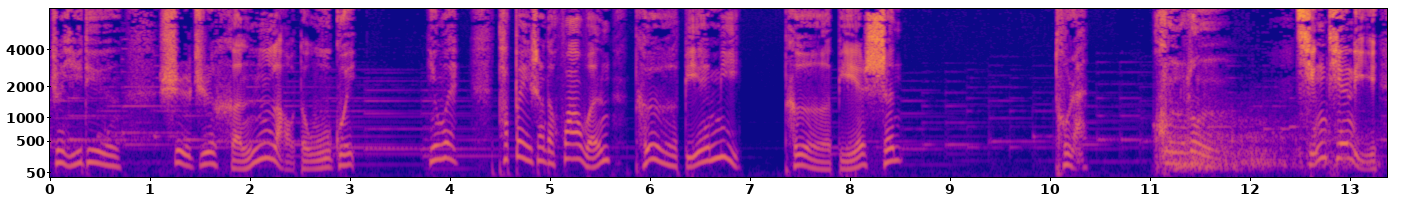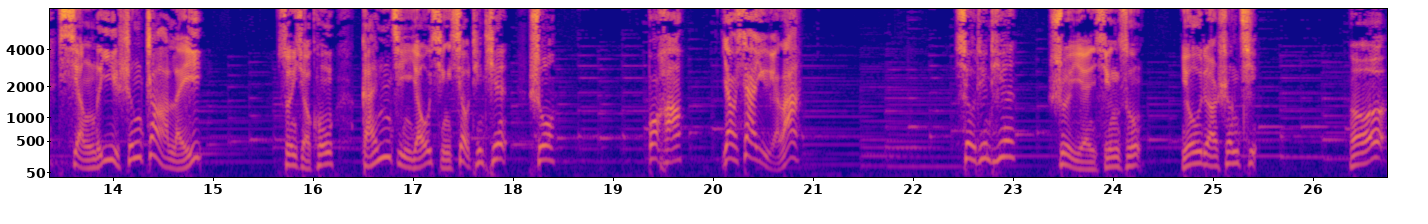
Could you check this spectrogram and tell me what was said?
这一定是只很老的乌龟，因为它背上的花纹特别密，特别深。突然，轰隆。晴天里响了一声炸雷，孙小空赶紧摇醒笑天天，说：“不好，要下雨了。”笑天天睡眼惺忪，有点生气：“啊，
